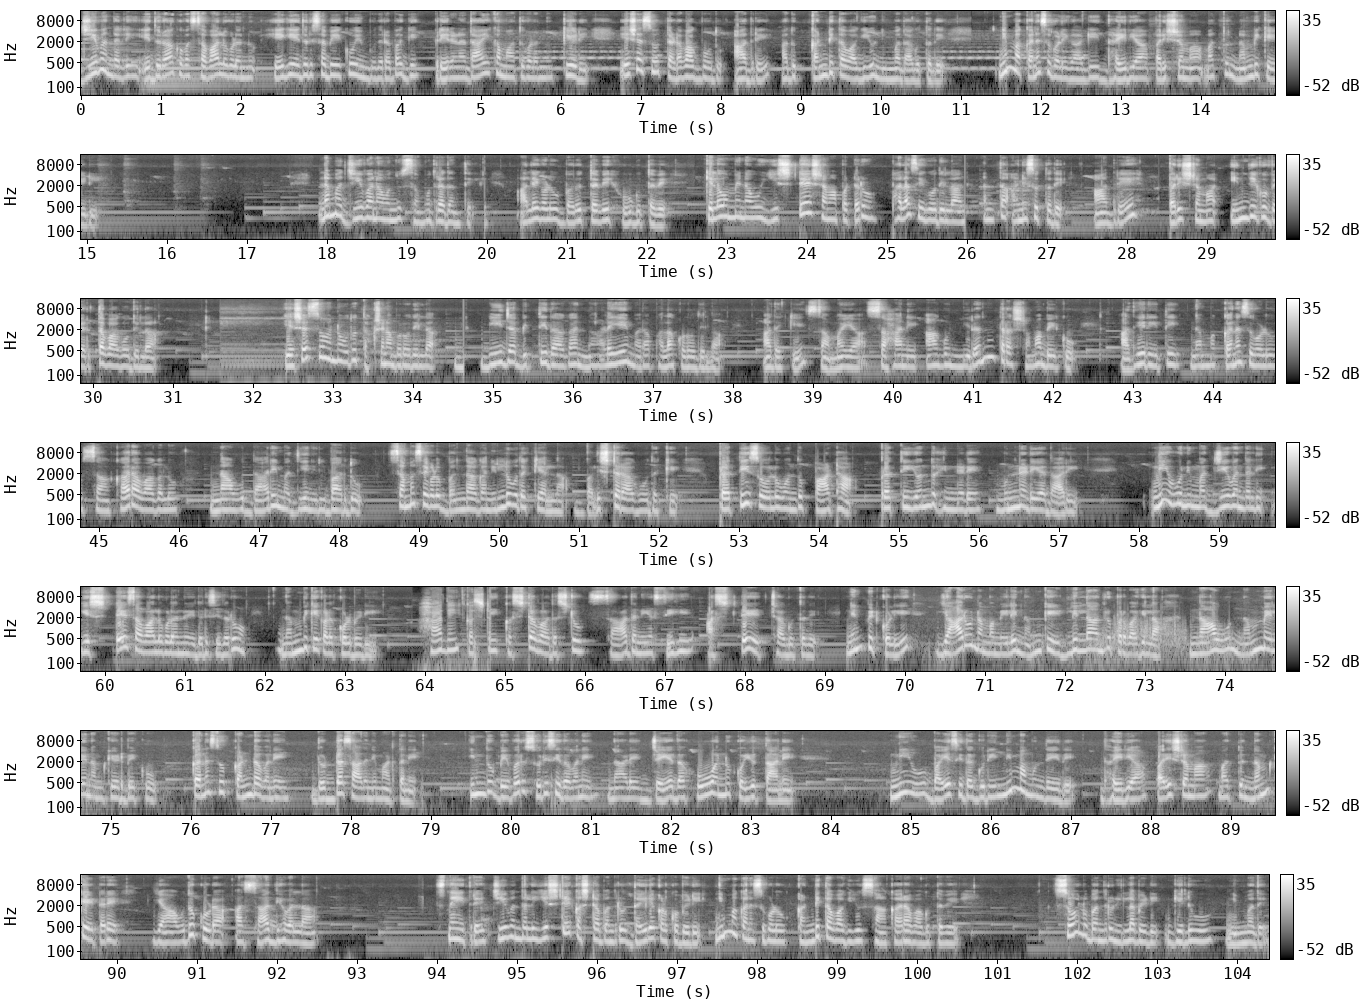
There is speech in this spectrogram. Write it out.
ಜೀವನದಲ್ಲಿ ಎದುರಾಗುವ ಸವಾಲುಗಳನ್ನು ಹೇಗೆ ಎದುರಿಸಬೇಕು ಎಂಬುದರ ಬಗ್ಗೆ ಪ್ರೇರಣಾದಾಯಕ ಮಾತುಗಳನ್ನು ಕೇಳಿ ಯಶಸ್ಸು ತಡವಾಗಬಹುದು ಆದರೆ ಅದು ಖಂಡಿತವಾಗಿಯೂ ನಿಮ್ಮದಾಗುತ್ತದೆ. ನಿಮ್ಮ ಕನಸುಗಳಿಗಾಗಿ ಧೈರ್ಯ, ಪರಿಶ್ರಮ ಮತ್ತು ನಂಬಿಕೆ ಇಡಿ. ನಮ್ಮ ಜೀವನ ಒಂದು ಸಮುದ್ರದಂತೆ. ಅಲೆಗಳು ಬರುತ್ತವೆ, ಹೋಗುತ್ತವೆ. ಕೆಲವೊಮ್ಮೆ ನಾವು ಎಷ್ಟೇ ಶ್ರಮಪಟ್ಟರೂ ಫಲ ಸಿಗೋದಿಲ್ಲ ಅಂತ ಅನಿಸುತ್ತದೆ. ಆದರೆ ಪರಿಶ್ರಮ ಎಂದಿಗೂ ವ್ಯರ್ಥವಾಗುವುದಿಲ್ಲ ಯಶಸ್ಸು ಅನ್ನುವುದು ತಕ್ಷಣ ಬರೋದಿಲ್ಲ. ಬೀಜ ಬಿತ್ತಿದಾಗ ನಾಳೆಯೇ ಮರ ಫಲ ಕೊಡೋದಿಲ್ಲ. ಅದಕ್ಕೆ ಸಮಯ, ಸಹನೆ ಹಾಗೂ ನಿರಂತರ ಶ್ರಮ ಬೇಕು. ಅದೇ ರೀತಿ ನಮ್ಮ ಕನಸುಗಳು ಸಾಕಾರವಾಗಲು ನಾವು ದಾರಿ ಮಧ್ಯೆ ನಿಲ್ಲಬಾರ್ದು ಸಮಸ್ಯೆಗಳು ಬಂದಾಗ ನಿಲ್ಲುವುದಕ್ಕೆ ಅಲ್ಲ, ಬಲಿಷ್ಠರಾಗುವುದಕ್ಕೆ. ಪ್ರತಿ ಸೋಲು ಒಂದು ಪಾಠ, ಪ್ರತಿಯೊಂದು ಹಿನ್ನಡೆ ಮುನ್ನಡೆಯ ದಾರಿ. ನೀವು ನಿಮ್ಮ ಜೀವನದಲ್ಲಿ ಎಷ್ಟೇ ಸವಾಲುಗಳನ್ನು ಎದುರಿಸಿದರೂ ನಂಬಿಕೆ ಕಳ್ಕೊಳ್ಬೇಡಿ. ಹಾದಿ ಕಷ್ಟ ಕಷ್ಟವಾದಷ್ಟು ಸಾಧನೆಯ ಸಿಹಿ ಅಷ್ಟೇ ಹೆಚ್ಚಾಗುತ್ತದೆ. ನೆನ್ಪಿಟ್ಕೊಳ್ಳಿ ಯಾರೂ ನಮ್ಮ ಮೇಲೆ ನಂಬಿಕೆ ಇಡಲಿಲ್ಲ ಅಂದರೂ ಪರವಾಗಿಲ್ಲ. ನಾವು ನಮ್ಮ ಮೇಲೆ ನಂಬಿಕೆ ಇಡಬೇಕು. ಕನಸು ಕಂಡವನೇ ದೊಡ್ಡ ಸಾಧನೆ ಮಾಡ್ತಾನೆ. ಇಂದು ಬೆವರು ಸುರಿಸಿದವನೇ ನಾಳೆ ಜಯದ ಹೂವನ್ನು ಕೊಯ್ಯುತ್ತಾನೆ. ನೀವು ಬಯಸಿದ ಗುರಿ ನಿಮ್ಮ ಮುಂದೆ ಇದೆ. ಧೈರ್ಯ, ಪರಿಶ್ರಮ ಮತ್ತು ನಂಬಿಕೆ ಇಟ್ಟರೆ ಯಾವುದೂ ಕೂಡ ಅಸಾಧ್ಯವಲ್ಲ. ಸ್ನೇಹಿತರೆ, ಜೀವನದಲ್ಲಿ ಎಷ್ಟೇ ಕಷ್ಟ ಬಂದರೂ ಧೈರ್ಯ ಕಳ್ಕೋಬೇಡಿ. ನಿಮ್ಮ ಕನಸುಗಳು ಖಂಡಿತವಾಗಿಯೂ ಸಾಕಾರವಾಗುತ್ತವೆ. ಸೋಲು ಬಂದರೂ ನಿಲ್ಲಬೇಡಿ, ಗೆಲುವು ನಿಮ್ಮದೇ.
